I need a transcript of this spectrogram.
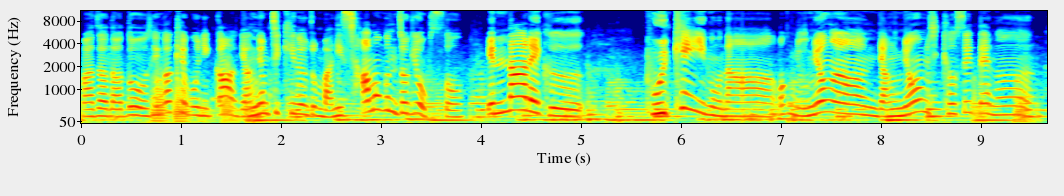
맞아 나도 생각해 보니까 양념 치킨을 좀 많이 사 먹은 적이 없어 옛날에 그 볼케이노나 막 유명한 양념 시켰을 때는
